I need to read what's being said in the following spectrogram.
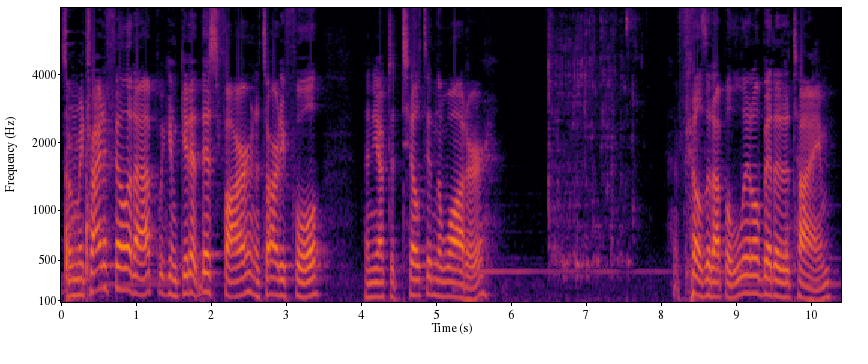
So when we try to fill it up, we can get it this far and it's already full. Then you have to tilt in the water. Fills it up a little bit at a time.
